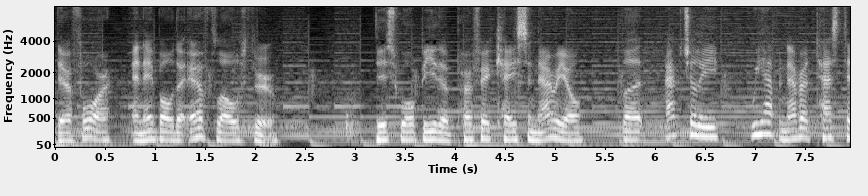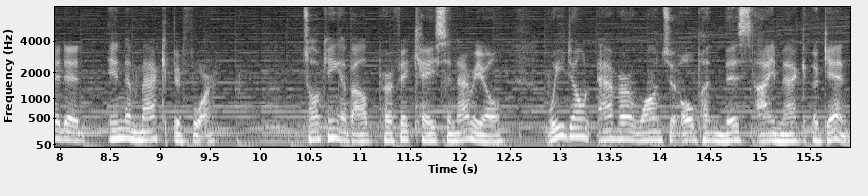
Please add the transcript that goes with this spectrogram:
therefore enable the airflow through. This will be the perfect case scenario, but actually, we have never tested it in a Mac before. Talking about perfect case scenario, we don't ever want to open this iMac again.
